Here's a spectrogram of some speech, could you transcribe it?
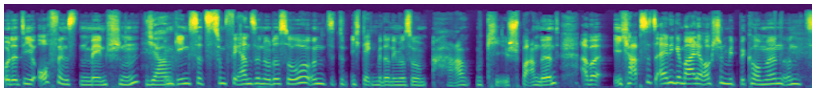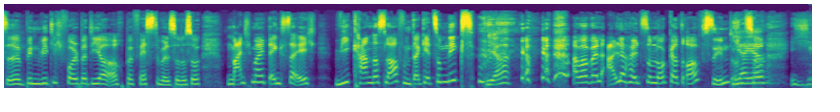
oder die offensten Menschen. Ja. Im Gegensatz zum Fernsehen oder so. Und ich denke mir dann immer so, aha, okay, spannend. Aber ich habe es jetzt einige Male auch schon mitbekommen und äh, bin wirklich voll bei dir, auch bei Festivals oder so. Manchmal denkst du echt, wie kann das laufen? Da geht's um nichts. Ja. aber weil alle halt so locker drauf sind und ja, so, ja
